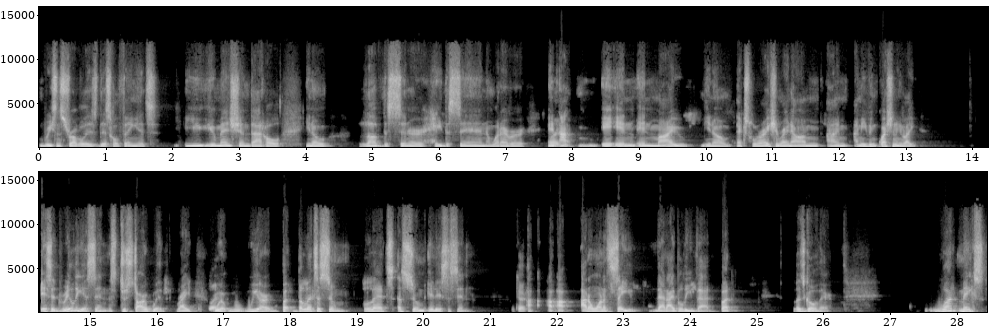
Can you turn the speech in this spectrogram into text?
recent struggle is this whole thing. It's you you mentioned that whole you know love the sinner hate the sin and whatever and right. I, in in my you know exploration right now i'm i'm i'm even questioning like is it really a sin to start with right, right. We're, we are but but let's assume let's assume it is a sin okay i i, I don't want to say that i believe that but let's go there what makes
